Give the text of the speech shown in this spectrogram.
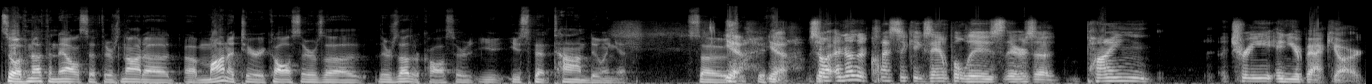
So, if nothing else, if there's not a, a monetary cost, there's a there's other costs. There, you you spent time doing it. So yeah, yeah. So another classic example is there's a pine tree in your backyard.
